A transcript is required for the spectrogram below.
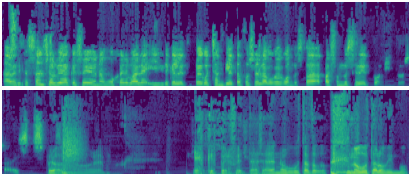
a veces Sam se olvida que soy una mujer, ¿vale? Y que le pego chancletazos en la boca cuando está pasándose de tonito, ¿sabes? Pero no, es que es perfecta, o sea, nos gusta todo, nos gusta lo mismo.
